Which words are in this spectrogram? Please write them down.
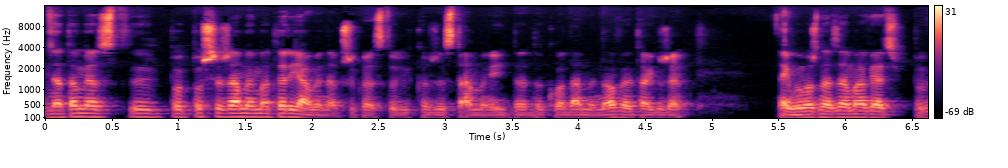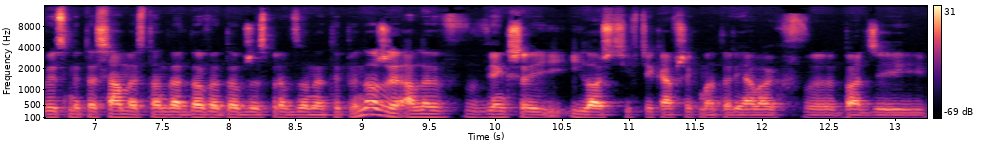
Natomiast y, poszerzamy materiały na przykład, z których korzystamy i do, dokładamy nowe, także jakby można zamawiać powiedzmy te same standardowe, dobrze sprawdzone typy noży, ale w większej ilości, w ciekawszych materiałach, w bardziej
